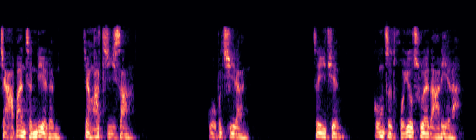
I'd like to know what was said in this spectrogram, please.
假扮成猎人，将他击杀。果不其然，这一天，公子陀又出来打猎了。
